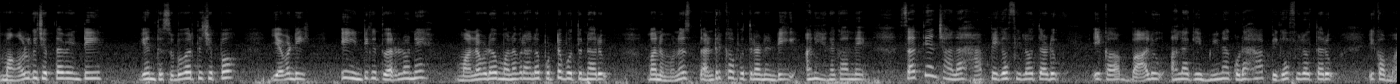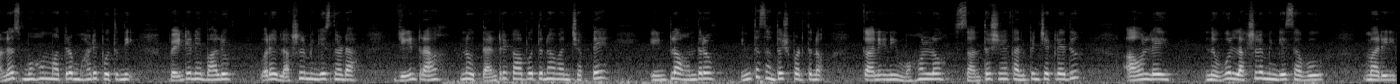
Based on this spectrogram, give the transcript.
మామూలుగా చెప్తావేంటి? ఎంత శుభవార్త చెప్పో ఏమండి ఈ ఇంటికి త్వరలోనే మనవడో మనవరాలో పుట్టబోతున్నారు. మన మనోజ్ తండ్రి కాబోతున్నాడండి అని అనగానే సత్యం చాలా హ్యాపీగా ఫీల్ అవుతాడు. ఇక బాలు అలాగే మీనా కూడా హ్యాపీగా ఫీల్ అవుతారు. ఇక మనసు మొహం మాత్రం మాడిపోతుంది. వెంటనే బాలు ఒరే లక్షలు మింగేస్తున్నాడా? ఏంట్రా నువ్వు తండ్రి కాబోతున్నావని చెప్తే ఇంట్లో అందరం ఇంత సంతోషపడుతున్నావు కానీ నీ మొహంలో సంతోషమే కనిపించట్లేదు. అవునులే నువ్వు లక్షలు మింగేశావు. మరి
